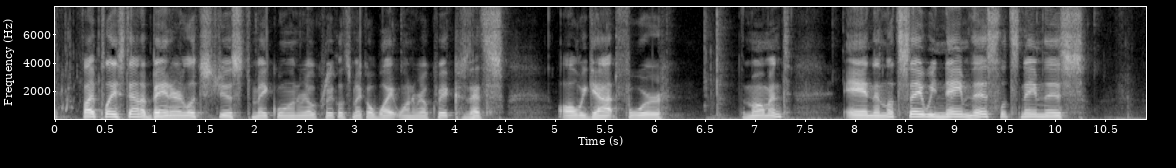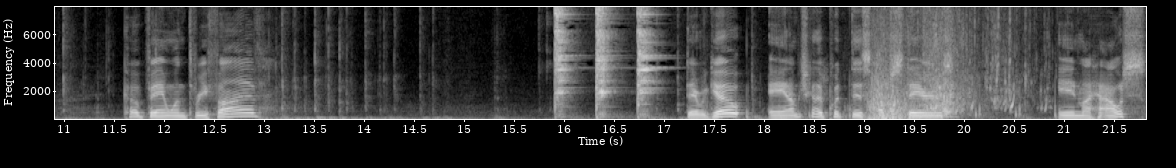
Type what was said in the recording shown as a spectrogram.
If I place down a banner, let's just make one real quick. Let's make a white one real quick because that's all we got for the moment. And then let's say we name this. Let's name this CubFan135. There we go. And I'm just going to put this upstairs in my house.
